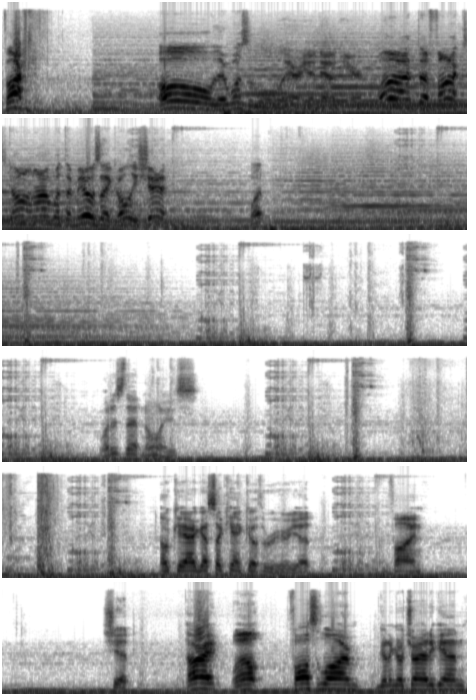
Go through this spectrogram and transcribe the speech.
Fuck! Oh, there was a little area down here. What the fuck's going on with the music? Holy shit! What? What is that noise? Okay, I guess I can't go through here yet. Fine. Shit. Alright, well, false alarm. Gonna go try it again.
